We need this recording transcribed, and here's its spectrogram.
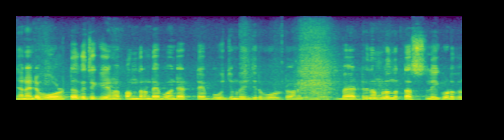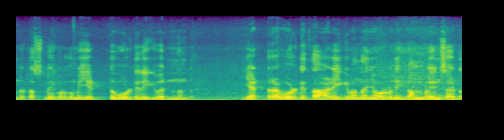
ഞാൻ അതിന്റെ വോൾട്ട് ഒക്കെ ചെക്ക് ചെയ്യുമ്പോൾ പന്ത്രണ്ട് പോയിന്റ് എട്ട് പൂജ്യം റേഞ്ചിൽ വോൾട്ട് കാണിക്കുന്നുണ്ട്. ബാറ്ററി നമ്മളൊന്ന് ടെസ്റ്റിലേക്ക് കൊടുക്കുന്നുണ്ട്. ടെസ്റ്റിലേക്ക് കൊടുക്കുമ്പോൾ എട്ട് വോൾട്ടിലേക്ക് വരുന്നുണ്ട്. എട്ടര വോൾട്ടിൽ താഴേക്ക് വന്നു കഴിഞ്ഞാൽ ഓൾറെഡി കംപ്ലയിൻസ് ആയിട്ട്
